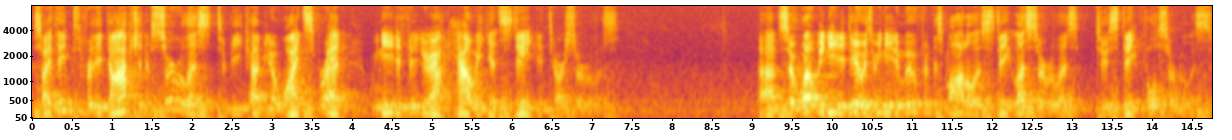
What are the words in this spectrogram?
so I think for the adoption of serverless to become, you know, widespread, we need to figure out how we get state into our serverless. Um, so what we need to do is we need to move from this model of stateless serverless to stateful serverless.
